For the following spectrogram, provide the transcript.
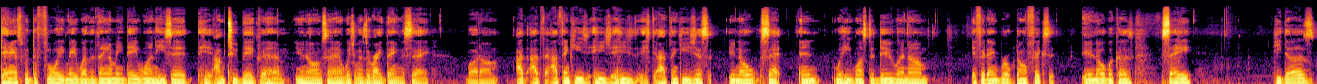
dance with the Floyd Mayweather thing. I mean, day one he said he, I'm too big for him. You know what I'm saying, which was the right thing to say. But um, I I, th- I think he's he's he's I think he's just you know set in what he wants to do, and um, if it ain't broke, don't fix it. You know, because say he does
